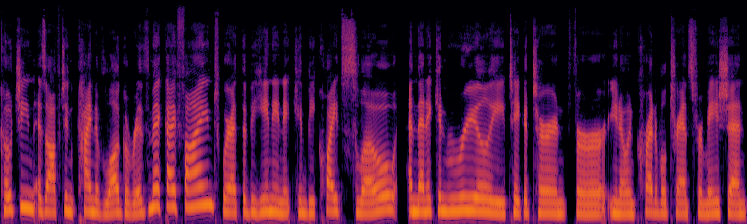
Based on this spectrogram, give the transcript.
Coaching is often kind of logarithmic, I find, where at the beginning it can be quite slow and then it can really take a turn for, you know, incredible transformation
